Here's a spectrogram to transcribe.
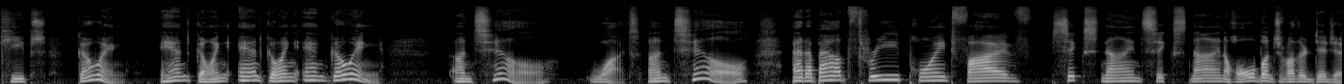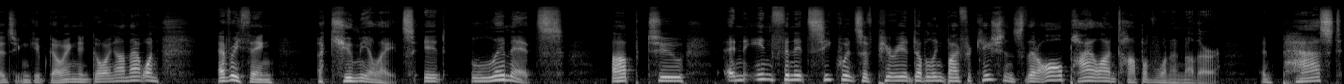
keeps going and going and going and going until what? Until at about 3.56969, a whole bunch of other digits, you can keep going and going on that one, everything accumulates. It limits up to an infinite sequence of period doubling bifurcations that all pile on top of one another. And past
